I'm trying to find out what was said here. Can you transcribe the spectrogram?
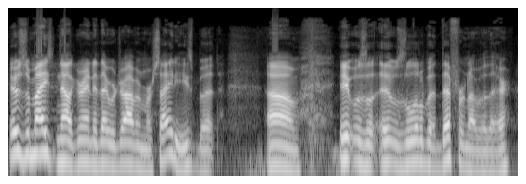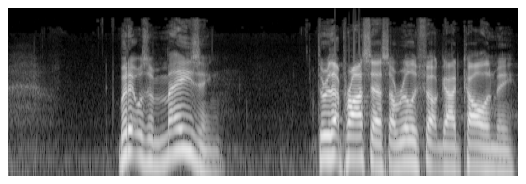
It was amazing. Now, granted, they were driving Mercedes, but um, it, was, it was a little bit different over there. But it was amazing. Through that process, I really felt God calling me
